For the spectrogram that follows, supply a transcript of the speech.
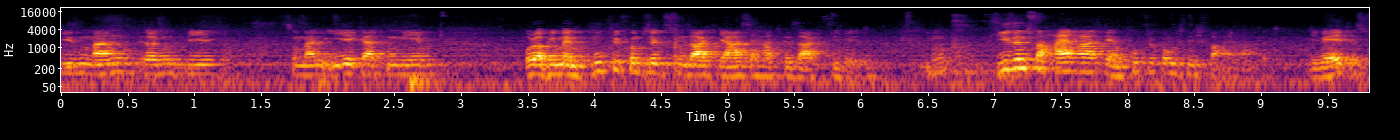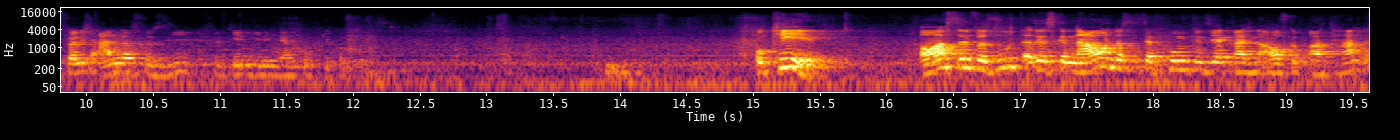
diesen Mann irgendwie zu meinem Ehegatten nehmen, oder ob jemand im Publikum sitzt und sagt, ja, sie hat gesagt, sie will. Ne? Sie sind verheiratet, der im Publikum ist nicht verheiratet. Die Welt ist völlig anders für Sie wie für denjenigen, der im Publikum sitzt. Okay, Austin versucht also jetzt genau, und das ist der Punkt, den Sie ja gerade schon aufgebracht haben,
